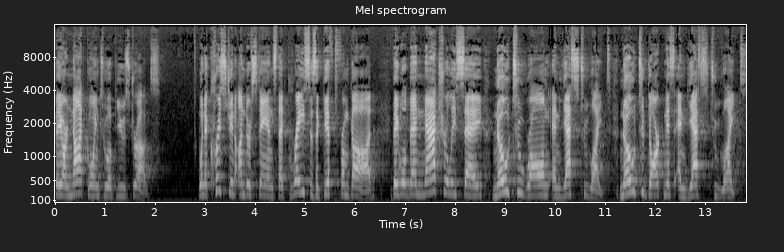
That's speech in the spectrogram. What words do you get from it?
they are not going to abuse drugs. When a Christian understands that grace is a gift from God, they will then naturally say no to wrong and yes to light, no to darkness and yes to light.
